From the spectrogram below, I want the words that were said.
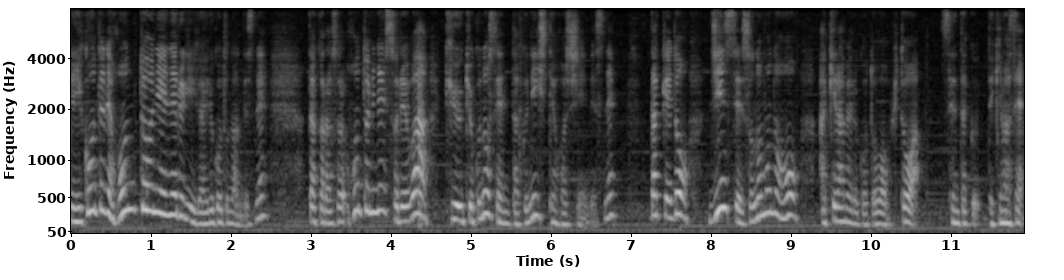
で離婚ってね本当にエネルギーがいることなんですね。だからそれ本当にねそれは究極の選択にしてほしいんですね。だけど人生そのものを諦めることを人は選択できません。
